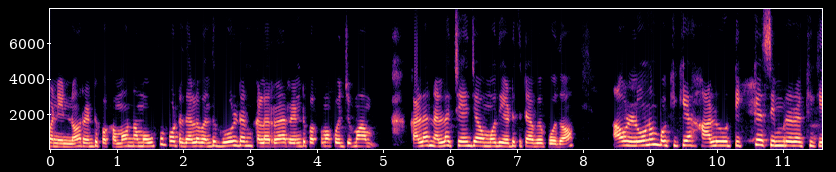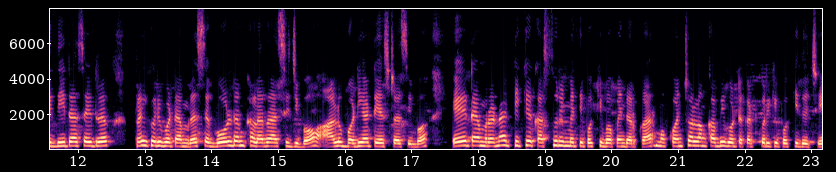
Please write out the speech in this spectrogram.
பண்ணிடணும் ரெண்டு பக்கமும். நம்ம உப்பு போட்டதால வந்து கோல்டன் கலராக ரெண்டு பக்கமும் கொஞ்சமாக கலர் நல்லா சேஞ்ச் ஆகும் போது எடுத்துட்டாவே போதும். આવું લોણું પોકી કે હાલું ટીકે સિમર રખી કી દીટા સાઈડ ଫ୍ରାଏ କରିବା ଟାଇମ୍ରେ ସେ ଗୋଲ୍ଡେନ୍ କଲର୍ ଆସିଯିବ ଆଳୁ ବଢ଼ିଆ ଟେଷ୍ଟ ଆସିବ ଏ ଟାଇମ୍ରେ ନା ଟିକେ କସ୍ତୁରୀ ମେଥି ପକେଇବା ପାଇଁ ଦରକାର ମୁଁ କଞ୍ଚା ଲଙ୍କା ବି ଗୋଟେ கட் କରିକି பக்கி வச்சு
